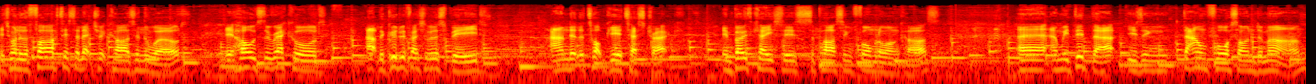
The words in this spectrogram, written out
It's one of the fastest electric cars in the world. It holds the record at the Goodwood Festival of Speed and at the Top Gear test track, in both cases surpassing Formula One cars. Uh, and we did that using downforce on demand,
